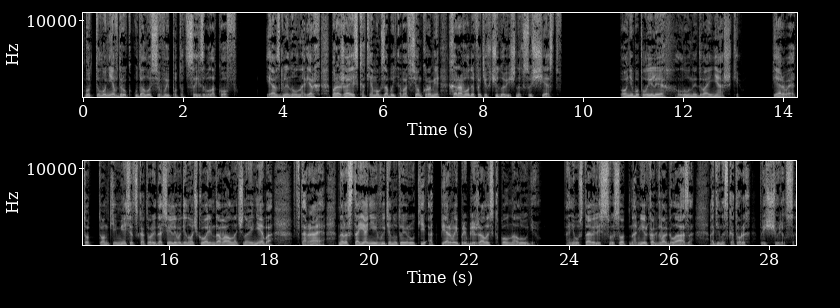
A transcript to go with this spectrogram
будто луне вдруг удалось выпутаться из облаков. Я взглянул наверх, поражаясь, как я мог забыть обо всем, кроме хороводов этих чудовищных существ. По небу плыли луны-двойняшки. Первая — тот тонкий месяц, который доселе в одиночку арендовал ночное небо. Вторая, на расстоянии вытянутой руки от первой, приближалась к полнолунию. Они уставились с высот на мир, как два глаза, один из которых прищурился.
